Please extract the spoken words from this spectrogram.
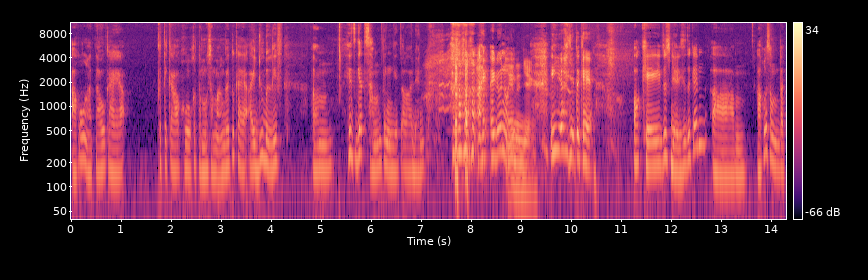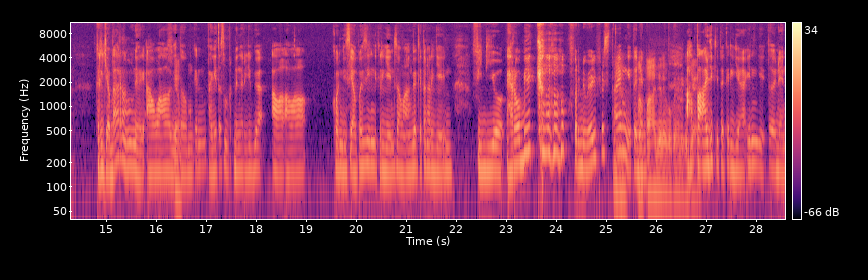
aku nggak tahu kayak ketika aku ketemu sama Angga tuh kayak I do believe um, he's got something gitu loh dan I, I don't know iya gitu kayak oke terus dari situ kan um, aku sempat kerja bareng dari awal Siap. gitu mungkin pagi tuh sempat denger juga awal-awal kondisi apa sih yang dikerjain sama Angga kita ngerjain video aerobik for the very first time Ya, gitu dan apa aja deh pokoknya dikerjain. apa aja kita kerjain gitu dan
